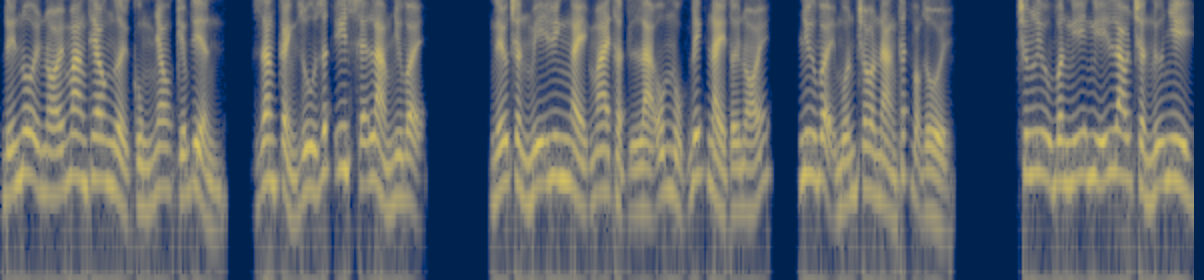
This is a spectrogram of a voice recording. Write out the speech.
Đến nỗi nói mang theo người cùng nhau kiếm tiền, Giang Cảnh Du rất ít sẽ làm như vậy. Nếu Trần Mỹ Hinh ngày mai thật là ôm mục đích này tới nói, như vậy muốn cho nàng thất vọng rồi. Trương Lưu Vân nghĩ nghĩ lao Trần Nữ Nhi,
